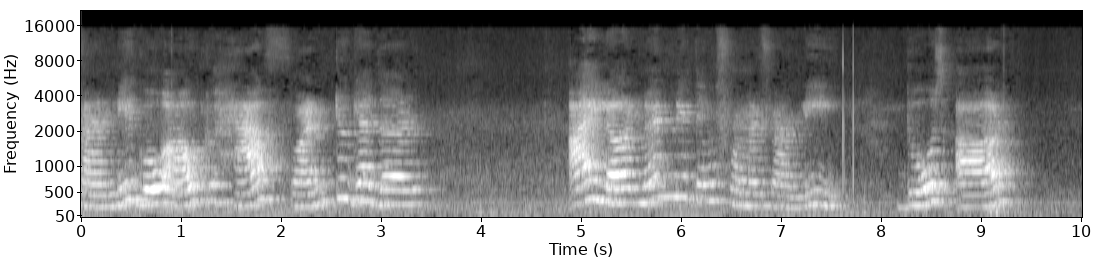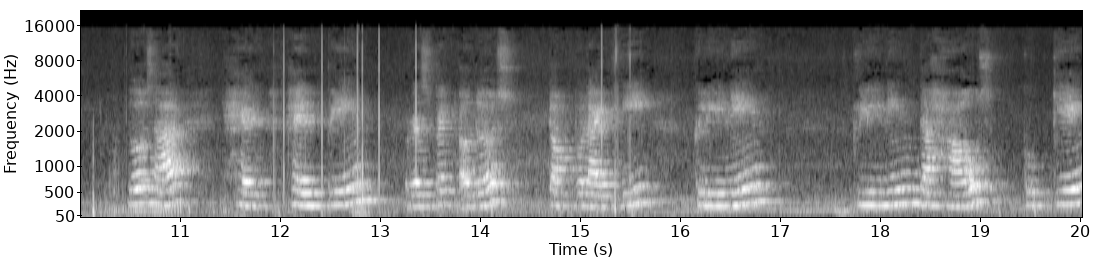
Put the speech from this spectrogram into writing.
family go out to have fun together. I learn many things from my family. Those are those are he- helping, respect others, talk politely, cleaning, cleaning the house, cooking,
